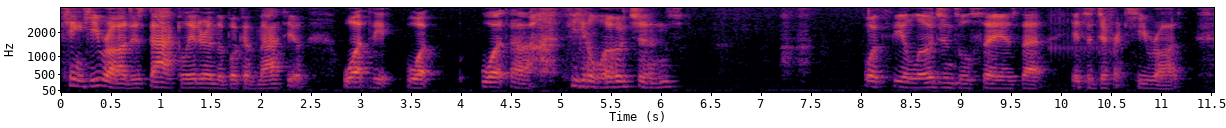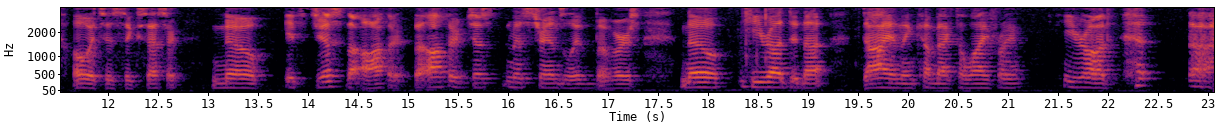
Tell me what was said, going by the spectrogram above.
King Herod is back later in the book of Matthew. What the what what uh, theologians what theologians will say is that it's a different Herod. Oh, it's his successor. No, it's just the author. The author just mistranslated the verse. No, Herod did not die and then come back to life, right? Herod, uh,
